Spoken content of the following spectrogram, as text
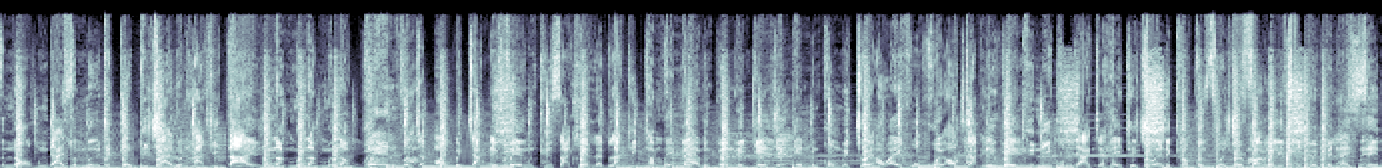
สนองมึงได้เสมอถ้าเกิดพี่ชายล้นหาที่ตายมึงอะมึงอะมึงอะเวนควรจะออกไปจากในเวรมึงคือสาเหตุหลักๆ ที่ทำให้แม่มึงเป็นในเกณฑ์ใจเกณฑ์มันคงไม่ช่วยเอาไอ้หัวควยออกจากในเวรคืนนี้ผมอยากจะให้เธอช่วยนะครับคนสวยช่วยฝังลิปสติกไว้เป็นลายเซ็น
